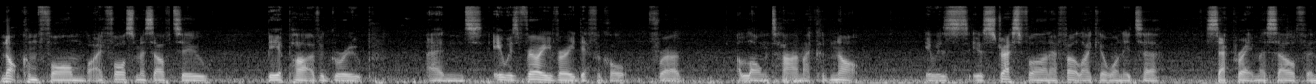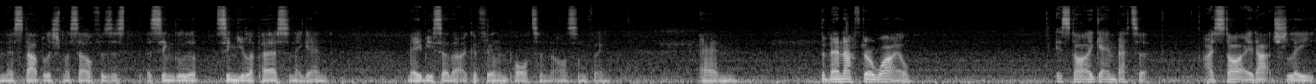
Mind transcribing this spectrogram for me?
not conform, but I forced myself to be a part of a group, and it was very very difficult for a, a long time. I could not. It was it was stressful, and I felt like I wanted to separate myself and establish myself as a, a singular singular person again, maybe so that I could feel important or something. Um, but then after a while, it started getting better. I started actually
